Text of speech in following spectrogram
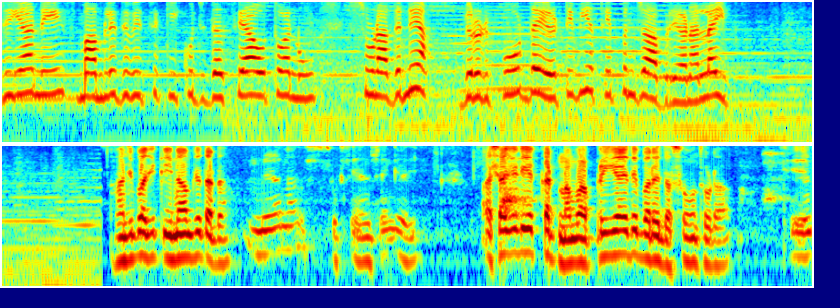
ਜੀਆਂ ਨੇ ਇਸ ਮਾਮਲੇ ਦੇ ਵਿੱਚ ਕੀ ਕੁਝ ਦੱਸਿਆ ਉਹ ਤੁਹਾਨੂੰ ਸੁਣਾ ਦਿੰਨੇ ਆ ਬਿਊਰੋ ਰਿਪੋਰਟ ਦਾ ਏਟੀਵੀ ਅਤੇ ਪੰਜਾਬ ਹਰਿਆਣਾ ਲਾਈਵ। ਹਾਂਜੀ ਭਾਜੀ ਕੀ ਨਾਮ ਜੀ ਤੁਹਾਡਾ? ਮੇਰਾ ਨਾਮ ਸੁਖਸੈਨ ਸਿੰਘ ਹੈ ਜੀ। ਅੱਛਾ ਜਿਹੜੀ ਇਹ ਘਟਨਾ ਵਾਪਰੀ ਹੈ ਇਹਦੇ ਬਾਰੇ ਦੱਸੋ ਥੋੜਾ ਇਹ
